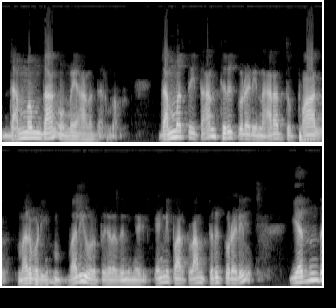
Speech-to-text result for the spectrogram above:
தம்மம் தான் உண்மையான தர்மம். தம்மத்தை தான் திருக்குறளின் அறத்து பால். மறுபடியும் வலியுறுத்துகிறது. நீங்கள் எண்ணி பார்க்கலாம். திருக்குறளில் எந்த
